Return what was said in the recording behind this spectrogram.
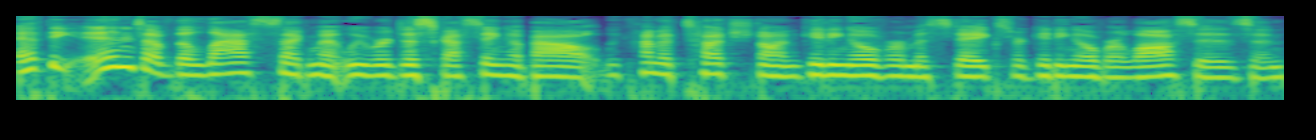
at the end of the last segment, we were discussing about we kind of touched on getting over mistakes or getting over losses, and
